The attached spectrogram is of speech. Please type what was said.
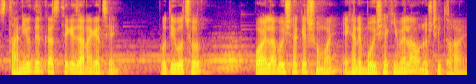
স্থানীয়দের কাছ থেকে জানা গেছে, প্রতি বছর পয়লা বৈশাখের সময় এখানে বৈশাখী মেলা অনুষ্ঠিত হয়।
